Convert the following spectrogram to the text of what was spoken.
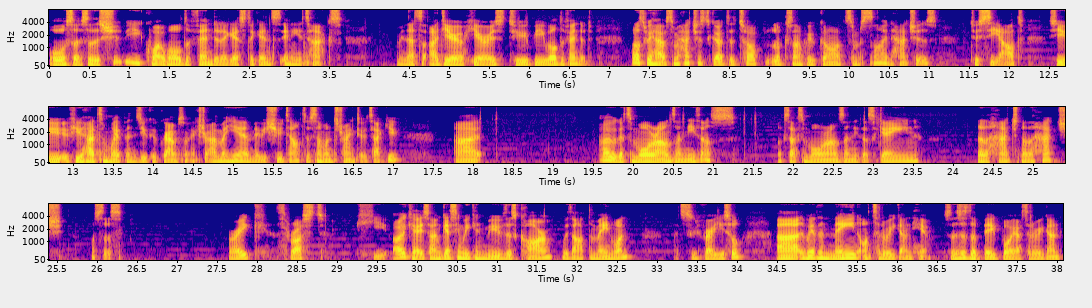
also, so this should be quite well defended, I guess, against any attacks. I mean, that's the idea here is to be well defended. What else we have? Some hatches to go to the top. Looks like we've got some side hatches to see out. So you, if you had some weapons, you could grab some extra ammo here and maybe shoot out if someone's trying to attack you. Uh, oh, we've got some more rounds underneath us. Looks like some more rounds underneath us again. Another hatch, another hatch. What's this? Brake, thrust, key. Okay, so I'm guessing we can move this car without the main one. That's very useful. Uh, we have the main artillery gun here. So this is the big boy artillery gun.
